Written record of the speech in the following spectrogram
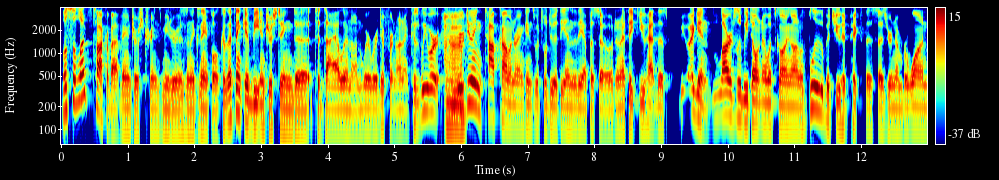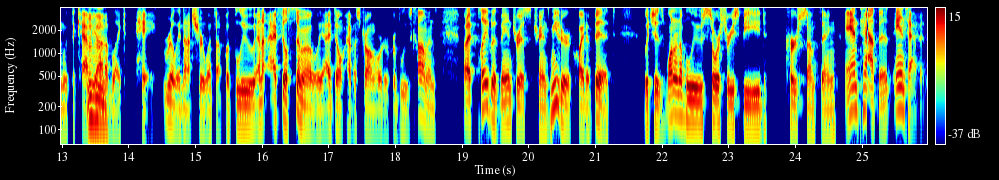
Well, so let's talk about Vantress Transmuter as an example, because I think it'd be interesting to to dial in on where we're different on it. Because we were Mhm. we were doing top common rankings, which we'll do at the end of the episode, and I think you had this again. Largely, we don't know what's going on with blue, but you had picked this as your number one with the caveat Mhm. of like, hey, really not sure what's up with blue. And I feel similarly. I don't have a strong order for blues commons, but I've played with Vantress Transmuter quite a bit, which is one in a blue sorcery speed. Curse something And tap it. and tap it,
